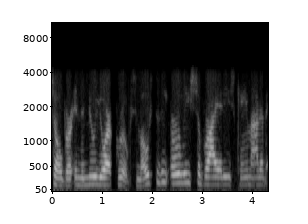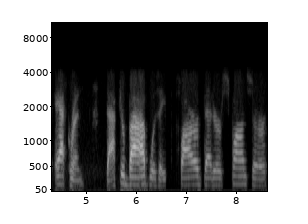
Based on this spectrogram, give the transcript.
sober in the New York groups. Most of the early sobrieties came out of Akron. Dr. Bob was a far better sponsor,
